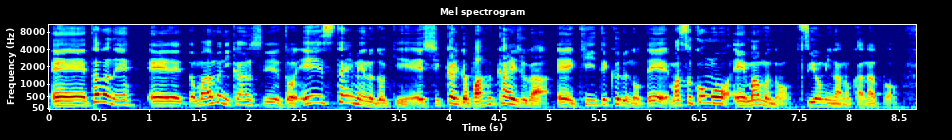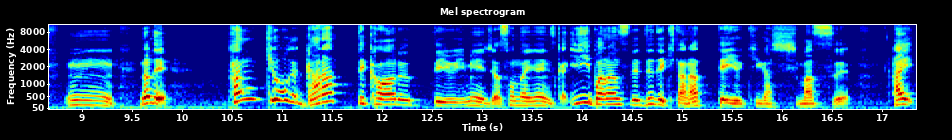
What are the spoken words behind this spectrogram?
えー、ただね、えっ、ー、と、マムに関して言うと、エース対面の時、えー、しっかりとバフ解除が、えー、効いてくるので、まあ、そこも、えー、マムの強みなのかなと。うん。なんで、環境がガラって変わるっていうイメージはそんなにないんですか？いいバランスで出てきたなっていう気がします。はい。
